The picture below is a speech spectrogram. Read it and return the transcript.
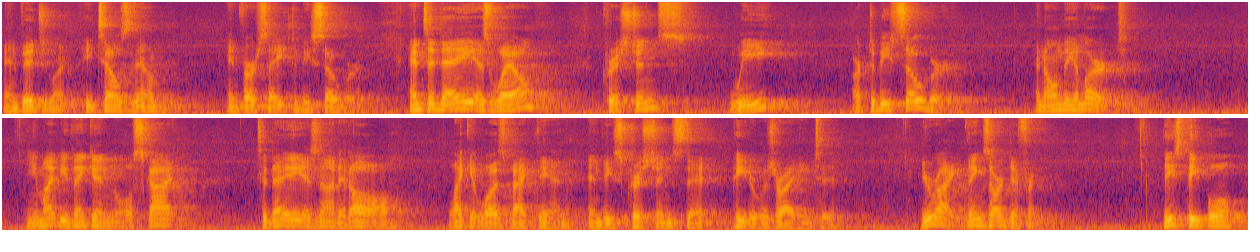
and vigilant. He tells them in verse 8 to be sober. And today as well, Christians, we are to be sober and on the alert. You might be thinking, well, Scott, today is not at all like it was back then and these Christians that Peter was writing to. You're right, things are different. These people,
